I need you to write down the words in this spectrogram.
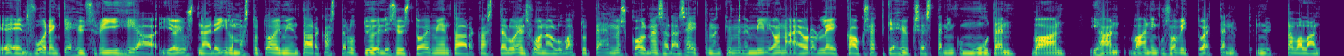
ensi vuoden kehysriihi ja jo just näiden ilmastotoimien tarkastelu, työllisyystoimien tarkastelu. Ensi vuonna on luvattu tehdä myös 370 miljoonaa euron leikkaukset kehyksestä niin kuin muuten vaan – ihan vaan niin kuin sovittu, että nyt, nyt tavallaan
